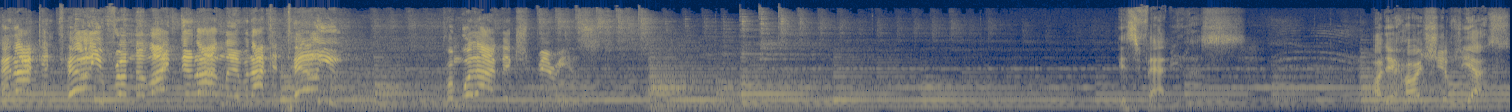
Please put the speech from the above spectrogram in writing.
And I can tell you from the life that I live, and I can tell you from what I've experienced. It's fabulous. Are there hardships? Yes.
